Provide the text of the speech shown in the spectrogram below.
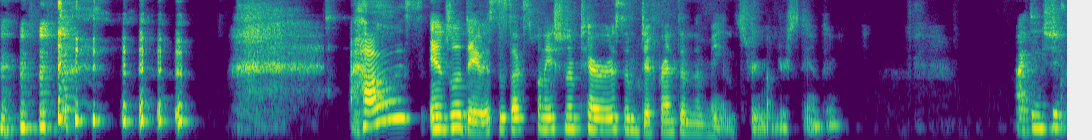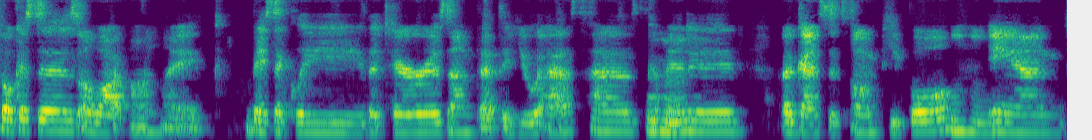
How is Angela Davis's explanation of terrorism different than the mainstream understanding? I think she focuses a lot on like basically the terrorism that the US has mm-hmm. committed. Against its own people mm-hmm. and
